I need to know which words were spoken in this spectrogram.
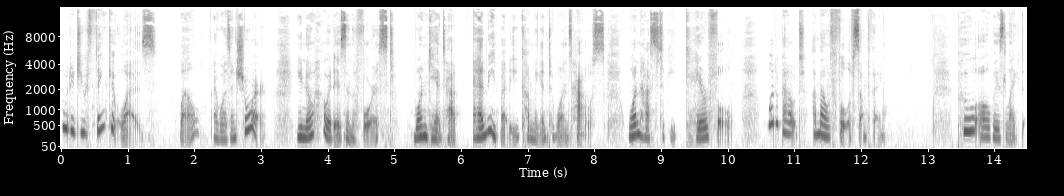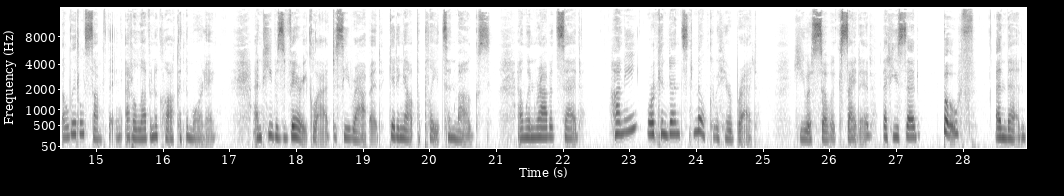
Who did you think it was? Well, I wasn't sure. You know how it is in the forest. One can't have anybody coming into one's house. One has to be careful. What about a mouthful of something? Pooh always liked a little something at eleven o'clock in the morning, and he was very glad to see Rabbit getting out the plates and mugs. And when Rabbit said, Honey or condensed milk with your bread? He was so excited that he said, Both. And then,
